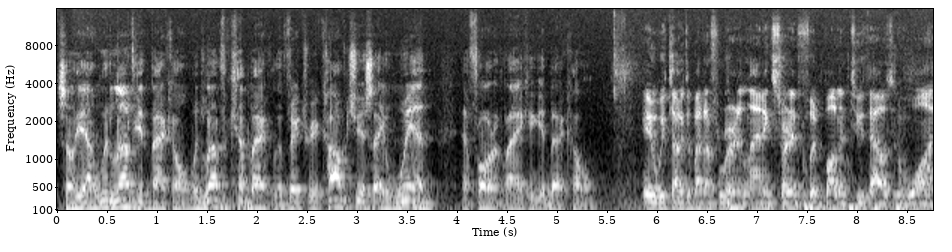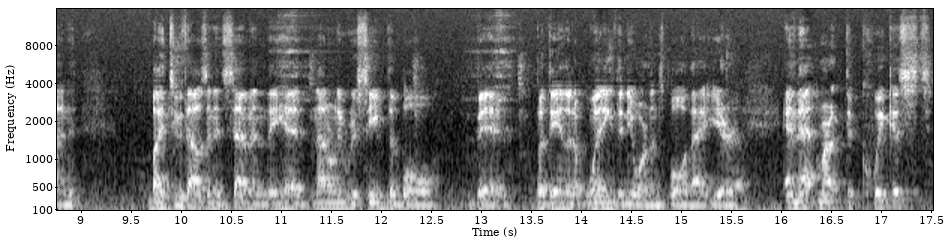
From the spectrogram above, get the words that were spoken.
So, yeah, we'd love to get back home. We'd love to come back with a victory, a Conference USA win and Florida Atlantic and get back home. You know, we talked about how Florida Atlantic started football in 2001. By 2007, they had not only received the bowl bid, but they ended up winning the New Orleans Bowl that year. Yeah and that marked the quickest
